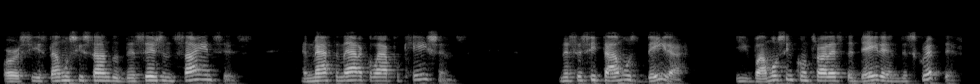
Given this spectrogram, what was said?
o si estamos usando decision sciences and mathematical applications, necesitamos data y vamos a encontrar este data en descriptive.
